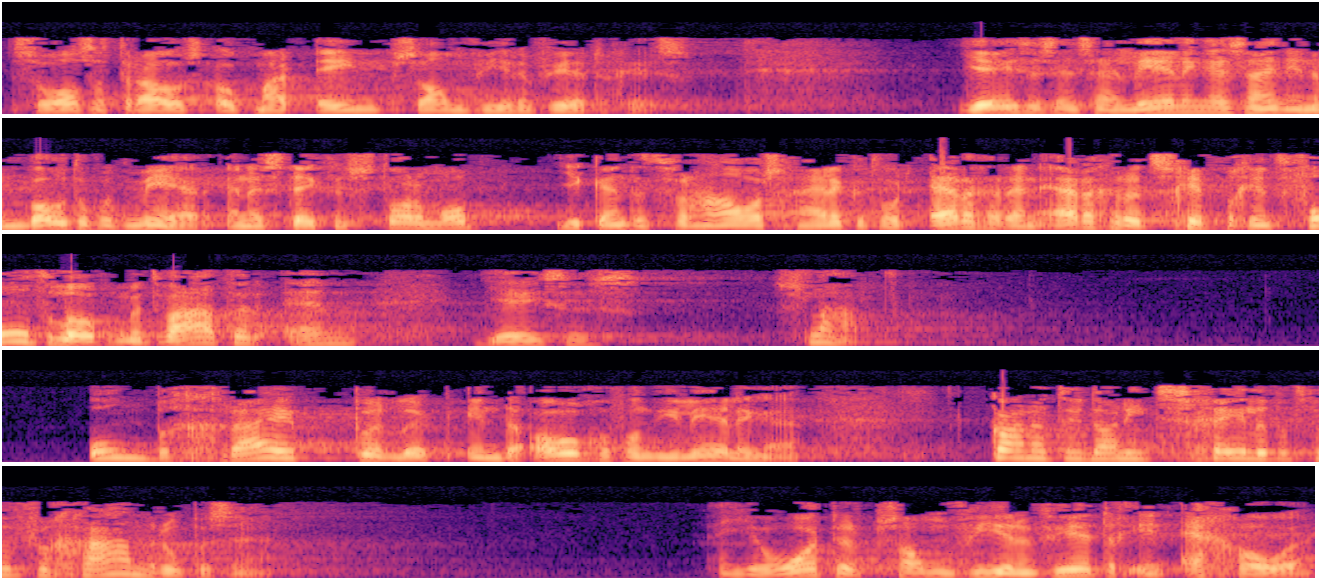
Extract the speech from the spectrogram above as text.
Zoals het trouwens ook maar één Psalm 44 is. Jezus en zijn leerlingen zijn in een boot op het meer en er steekt een storm op. Je kent het verhaal waarschijnlijk. Het wordt erger en erger. Het schip begint vol te lopen met water en Jezus slaapt. Onbegrijpelijk in de ogen van die leerlingen. Kan het u dan niet schelen dat we vergaan, roepen ze. En je hoort er Psalm 44 in echoen.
